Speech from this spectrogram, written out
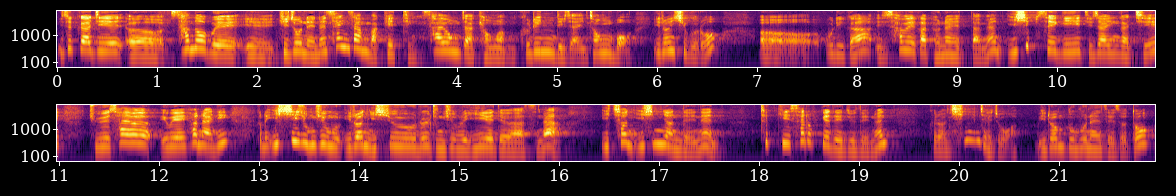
이제까지 어, 산업의 예, 기존에는 생산 마케팅, 사용자 경험, 그린 디자인, 정보 이런 식으로 어, 우리가 사회가 변화했다면 20세기 디자인 같이 주요 사회 현안이 그런 이슈 중심으로 이런 이슈를 중심으로 이해되어 왔으나 2020년대에는 특히 새롭게 대두되는 그런 신제조업 이런 부분에 대해서도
